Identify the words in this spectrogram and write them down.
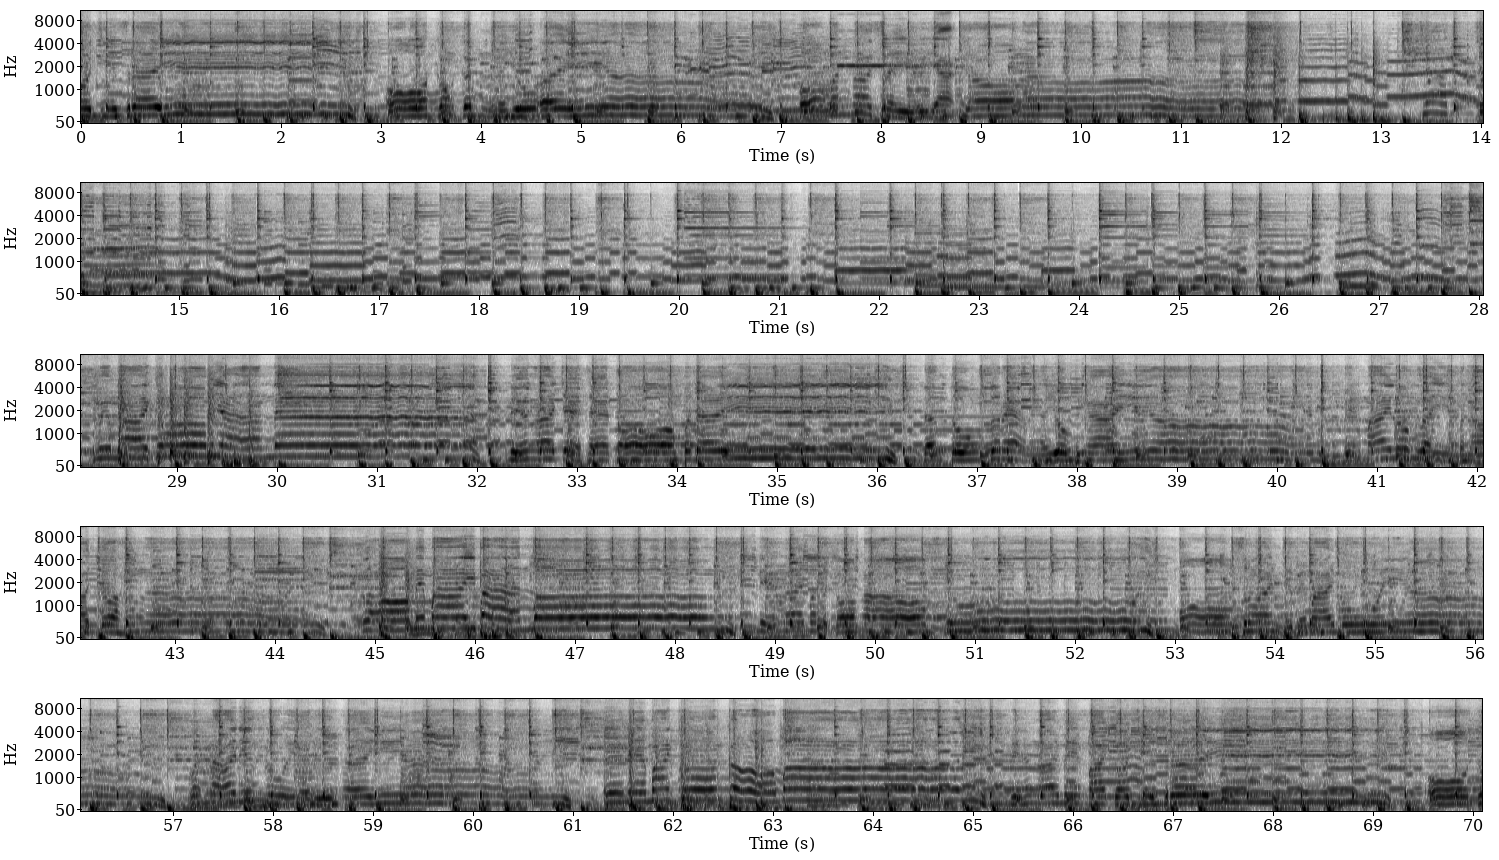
មានម៉ាយក៏ជាស្រី អូនកុំគិតយូរអី តែតងប្តីដឹងទុំទៅរាំងយប់ថ្ងៃមានម៉ាយលោកលៃមិនឲ្យចោះ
